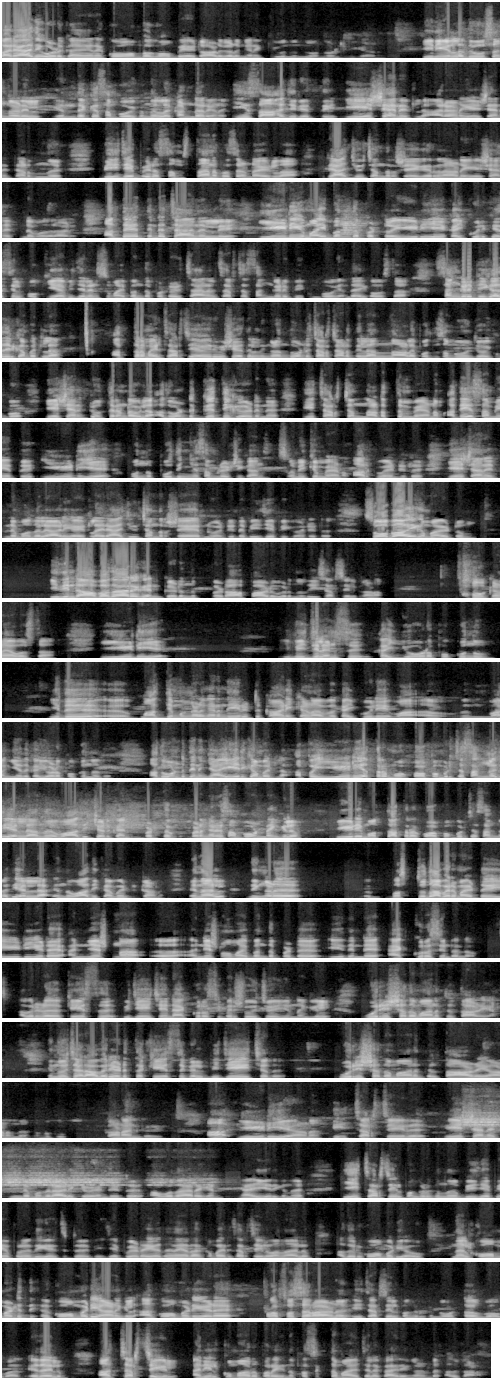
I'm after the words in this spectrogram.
പരാതി കൊടുക്കാൻ ഇങ്ങനെ കോമ്പ കോമ്പയായിട്ട് ആളുകൾ ഇങ്ങനെ ക്യൂ നിന്ന് വന്നുകൊണ്ടിരിക്കുകയാണ് ഇനിയുള്ള ദിവസങ്ങളിൽ എന്തൊക്കെ സംഭവിക്കും എന്നുള്ളത് കണ്ടറിയണം. ഈ സാഹചര്യത്തിൽ ഏഷ്യാനെറ്റിൽ ആരാണ് ഏഷ്യാനെറ്റ് നടത്തുന്നത്? ബി ജെ പിയുടെ സംസ്ഥാന പ്രസിഡന്റ് ആയിട്ടുള്ള രാജീവ് ചന്ദ്രശേഖരനാണ് ഏഷ്യാനെറ്റിന്റെ മുതലാളി. അദ്ദേഹത്തിന്റെ ചാനലിൽ ഇ ഡിയുമായി ബന്ധപ്പെട്ട് ഇ ഡി എ കൈക്കൂലി കേസിൽ പൊക്കിയ വിജിലൻസുമായി ബന്ധപ്പെട്ട ഒരു ചാനൽ ചർച്ച സംഘടിപ്പിക്കുമ്പോൾ എന്തായിരിക്കും അവസ്ഥ? സംഘടിപ്പിക്കാതിരിക്കാൻ പറ്റില്ല? അത്രമേൽ ചർച്ചയായ ഒരു വിഷയത്തിൽ നിങ്ങൾ എന്തുകൊണ്ട് ചർച്ച നടത്തില്ല എന്ന് നാളെ പൊതുസമൂഹം ചോദിക്കുമ്പോൾ ഏഷ്യാനെറ്റ് ഉത്തരം ഉണ്ടാവില്ല അതുകൊണ്ട് ഗതികേടിന് ഈ ചർച്ച നടത്തും വേണം. അതേ സമയത്ത് ഇ ഡിയെ ഒന്ന് പൊതിഞ്ഞ് സംരക്ഷിക്കാൻ ശ്രമിക്കും വേണം. ആർക്ക് വേണ്ടിയിട്ട്? ഏഷ്യാനെറ്റിന്റെ മുതലാളിയായിട്ടുള്ള രാജീവ് ചന്ദ്രശേഖരന് വേണ്ടിയിട്ട് ബി ജെ പിക്ക് വേണ്ടിയിട്ട്. സ്വാഭാവികമായിട്ടും ഇതിന്റെ അവതാരകൻ കിടന്ന് പെടാ പാടുപെടുന്നത് ഈ ചർച്ചയിൽ കാണാം. നോക്കണേ അവസ്ഥ. ഇ ഡിയെ വിജിലൻസ് കയ്യോടെ പൊക്കുന്നു. ഇത് മാധ്യമങ്ങൾ ഇങ്ങനെ നേരിട്ട് കാണിക്കുകയാണ് കൈക്കൂലി വാങ്ങിയത് കയ്യോടെ പൊക്കുന്നത്. അതുകൊണ്ട് ഇതിനെ ന്യായീകരിക്കാൻ പറ്റില്ല. അപ്പൊ ഇ ഡി എത്ര കോപ്പം പിടിച്ച സംഗതിയല്ല എന്ന് വാദിച്ചെടുക്കാൻ ഇവിടുത്തെ ഇവിടെ ഒരു സംഭവം ഉണ്ടെങ്കിലും ഇ ഡി മൊത്തം അത്ര കുഴപ്പം പിടിച്ച സംഗതിയല്ല എന്ന് വാദിക്കാൻ വേണ്ടിയിട്ടാണ്. എന്നാൽ നിങ്ങൾ വസ്തുതാപരമായിട്ട് ഇ ഡിയുടെ അന്വേഷണ അന്വേഷണവുമായി ബന്ധപ്പെട്ട് ഇതിന്റെ ആക്യുറസി ഉണ്ടല്ലോ. അവരുടെ കേസ് വിജയിച്ചതിന്റെ ആക്യുറസി പരിശോധിച്ചു കഴിഞ്ഞിട്ടുണ്ടെങ്കിൽ ഒരു ശതമാനത്തിൽ താഴെയാണ്. എന്ന് വെച്ചാൽ അവരെടുത്ത കേസുകൾ വിജയിച്ചത് ഒരു ശതമാനത്തിൽ താഴെയാണെന്ന് നമുക്ക് കാണാൻ കഴിയും. ആ ഇ ഡിയാണ് ഈ ചർച്ചയിൽ ഏഷ്യാനെറ്റിന്റെ മുതലാളിക്ക് വേണ്ടിയിട്ട് അവതാരകൻ ന്യായീകരിക്കുന്നത്. ഈ ചർച്ചയിൽ പങ്കെടുക്കുന്നത് ബി ജെ പിയെ പ്രതികരിച്ചിട്ട് ബി ജെ പിയുടെ ഏത് നേതാക്കന്മാർ ചർച്ചയിൽ വന്നാലും അതൊരു കോമഡി ആവും എന്നാൽ കോമഡി കോമഡി ആണെങ്കിൽ ആ കോമഡിയുടെ പ്രൊഫസറാണ് ഈ ചർച്ചയിൽ പങ്കെടുക്കുന്ന ഒട്ടകം ഗോപാൽ. ഏതായാലും ആ ചർച്ചയിൽ അനിൽകുമാർ പറയുന്ന പ്രസക്തമായ ചില കാര്യങ്ങളുണ്ട് അത് കാണാം.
